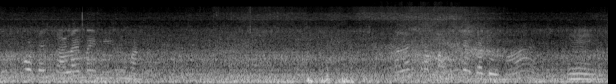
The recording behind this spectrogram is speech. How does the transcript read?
புதுக்கோட்டை தலைமை நீதி கலெக்டர் மணியில கட்டுவோமா ம் காட்டுவோம் அந்த பஸ்ஸுக்காரன் சொல்லுவான் காட்டு கலெக்டர் அம்மா வீடு வரப்போகுது இதான் வந்துருச்சு கலெக்டர் அம்மா வீடு பேர் எழுதியிருப்பாரு அருணா அவங்க ஐஏஎஸ் இல்லையா?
